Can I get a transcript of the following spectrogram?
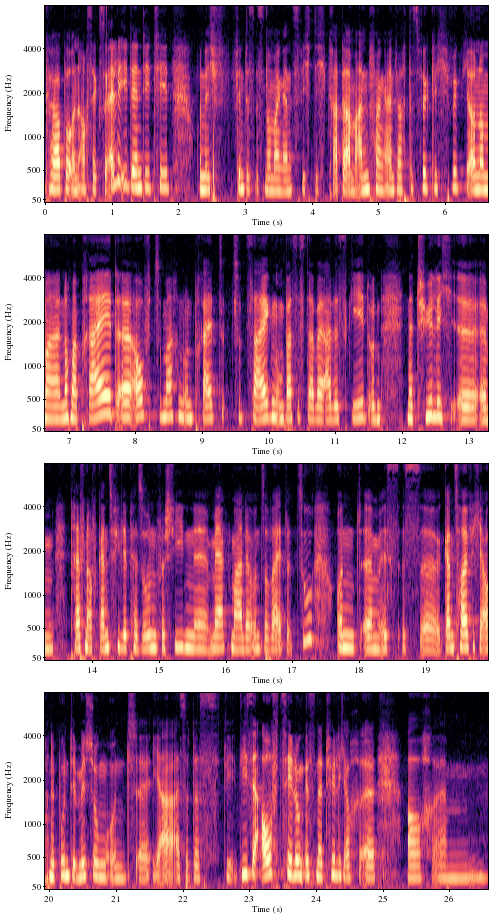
Körper und auch sexuelle Identität. Und ich finde, es ist nochmal ganz wichtig, gerade am Anfang einfach das wirklich, wirklich auch nochmal noch mal breit äh, aufzumachen und breit zu zeigen, um was es dabei alles geht. Und natürlich äh, ähm, treffen auf ganz viele Personen verschiedene Merkmale und so weiter zu. Und ähm, es ist äh, ganz häufig ja auch eine bunte Mischung. Und äh, ja, also das, die, diese Aufzählung ist natürlich auch, äh, auch ähm,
